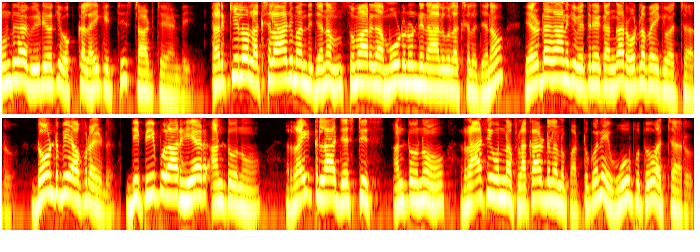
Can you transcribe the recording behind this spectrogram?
ముందుగా వీడియోకి ఒక్క లైక్ ఇచ్చి స్టార్ట్ చేయండి. టర్కీలో లక్షలాది మంది జనం సుమారుగా మూడు నుండి నాలుగు లక్షల జనం ఎర్డగానికి వ్యతిరేకంగా రోడ్లపైకి వచ్చారు. Don't be afraid the people are here అంటూను రైట్ లా జస్టిస్ అంటూను రాసి ఉన్న ప్లకార్డులను పట్టుకుని ఊపుతూ వచ్చారు.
